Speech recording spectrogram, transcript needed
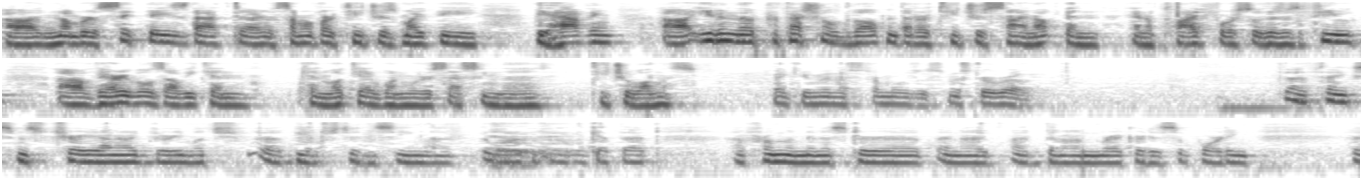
uh, number of sick days that uh, some of our teachers might be, be having, uh, even the professional development that our teachers sign up and, and apply for. So there's a few uh, variables that we can, can look at when we're assessing the teacher wellness. Thank you, Minister Moses. Mr. O'Reilly. Uh, Thanks, Mr. Chair, and I'd very much uh, be interested in seeing the the word, if we get that uh, from the minister, uh, and I- I've been on record as supporting uh,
